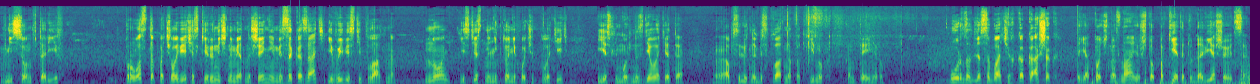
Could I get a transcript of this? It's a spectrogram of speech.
внесен в тариф, просто по-человечески рыночными отношениями заказать и вывести платно. Но, естественно, никто не хочет платить, если можно сделать это э, абсолютно бесплатно, подкинув контейнеру. Урна для собачьих какашек. Я точно знаю, что пакеты туда вешаются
